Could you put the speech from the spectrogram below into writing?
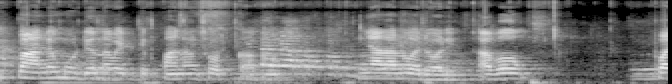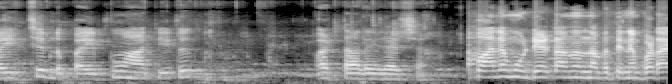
ഇപ്പാന്റെ മുടിയൊന്ന് വെട്ടി പന ചൊറുക്കാക്കണം. ഇനി അതാണ് പരിപാടി. അപ്പൊ പൈച്ചുണ്ട് പൈപ്പ് മാറ്റിയിട്ട് വെട്ടാതെ വിചാരിച്ച. അപ്പാന്റെ മുടി വെട്ടാൻ നിന്നപ്പത്തിന് ഇവിടെ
